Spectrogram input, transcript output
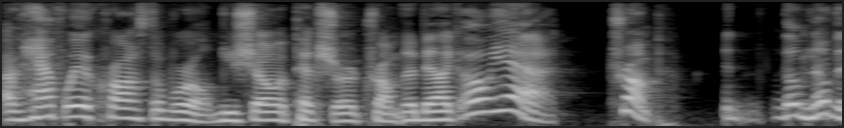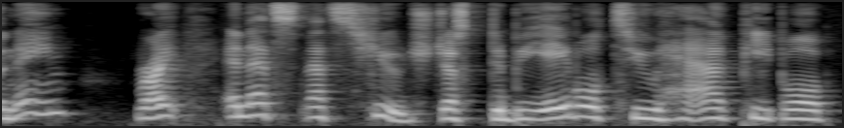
uh, halfway across the world. You show him a picture of Trump, they'll be like, "Oh yeah, Trump." They'll know the name, right? And that's that's huge. Just to be able to have people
